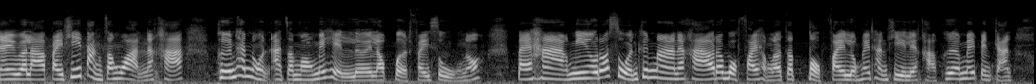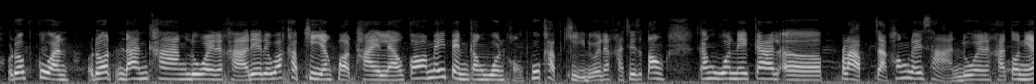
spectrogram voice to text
ในเวลาไปที่ต่างจังหวัดนะคะ พื้นถนนอาจจะมองไม่เห็นเลย เราเปิดไฟสูงเนาะแต่หากมีรถสวนขึ้นมานะคะ ระบบไฟของเราจะตบไฟลงให้ทันทีเลยค่ะ เพื่อไม่เป็นการรบกวนรถด้านข้างด้วยนะคะ เรียกได้ว่าขับขี่ยังปลอดภัยแล้วก็ไม่เป็นกังวลของผู้ขับขี่ด้วยนะคะ ที่จะต้องกังวลในการปรับจากห้องโดยสารด้วยนะคะ ตัวนี้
